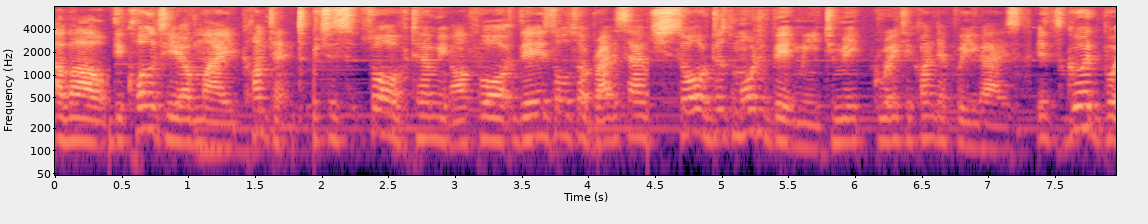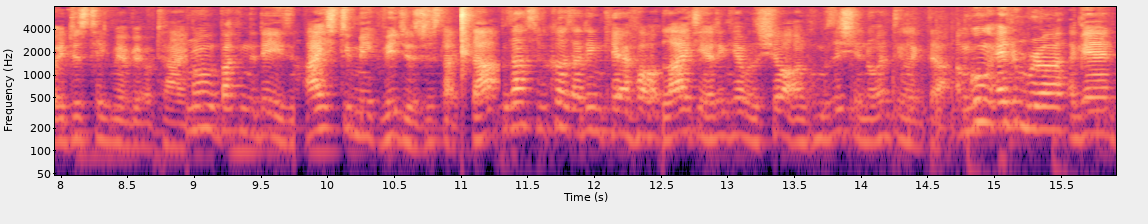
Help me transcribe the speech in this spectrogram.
about the quality of my content, which is sort of turned me off. But there is also a bright side, which sort of does motivate me to make greater content for you guys. It's good, but it does take me a bit of time. Remember back in the days, I used to make videos just like that. But that's because I didn't care about lighting, I didn't care about the shot and composition or anything like that. I'm going to Edinburgh again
